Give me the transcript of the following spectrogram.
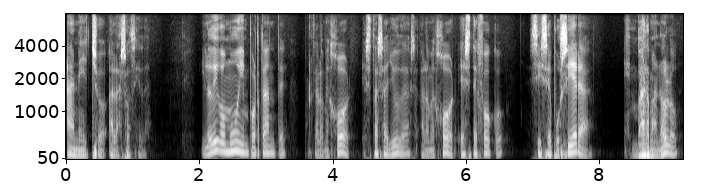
han hecho a la sociedad? Y lo digo muy importante porque a lo mejor estas ayudas, a lo mejor este foco, si se pusiera en Bar Manolo,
